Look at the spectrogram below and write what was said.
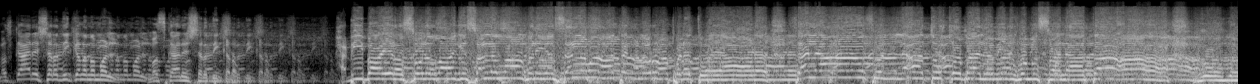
നമസ്കാരം ശ്രദ്ധിക്കണം നമ്മൾ. നമസ്കാരം ശ്രദ്ധിക്കണം ഹബീബായ റസൂലുള്ളാഹി സ്വല്ലല്ലാഹു അലൈഹി വസല്ലമ തങ്ങൾ ഉറപ്പെടുത്തുകയാണ്. സലാസുൻ ലാ തുഖബലു മിൻഹും സ്വലാത്താ. മൂന്ന്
